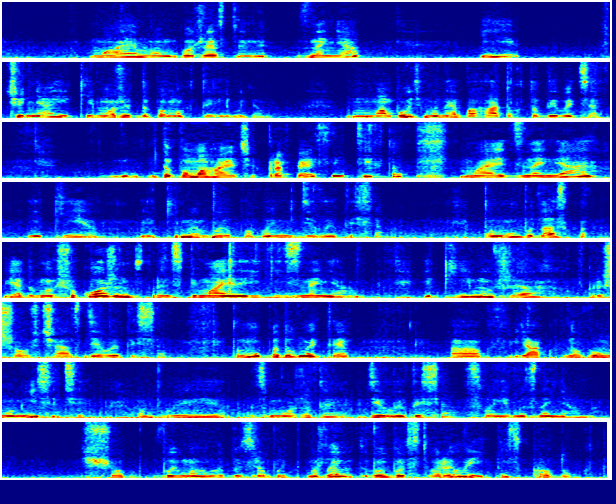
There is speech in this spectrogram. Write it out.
маємо божественне знання і вчення, які можуть допомогти людям. Мабуть, мене багато хто дивиться допомагаючих професій, ті, хто мають знання, які, якими ви повинні ділитися. Тому, будь ласка, я думаю, що кожен, в принципі, має якісь знання, якими вже прийшов час ділитися. Тому подумайте, як в новому місяці ви зможете ділитися своїми знаннями. Що б ви могли би зробити? Можливо, ви б створили якийсь продукт,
